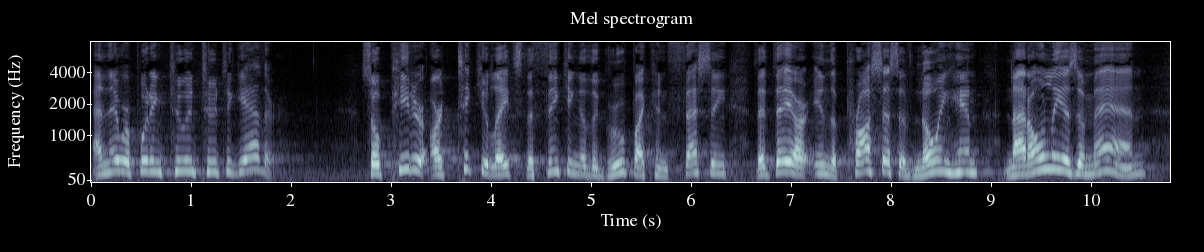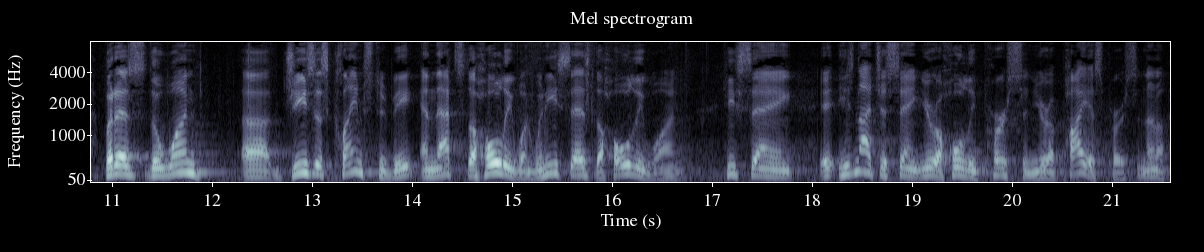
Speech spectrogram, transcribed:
and they were putting two and two together. So Peter articulates the thinking of the group by confessing that they are in the process of knowing Him not only as a man, but as the one uh, Jesus claims to be, and that's the Holy One. When He says the Holy One, He's saying, He's not just saying you're a holy person, you're a pious person. No, no.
